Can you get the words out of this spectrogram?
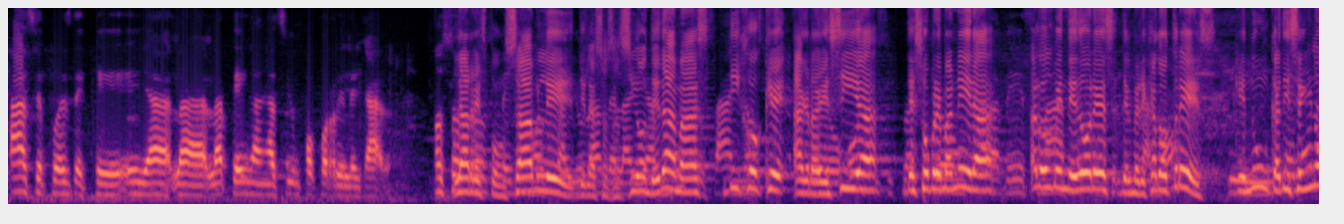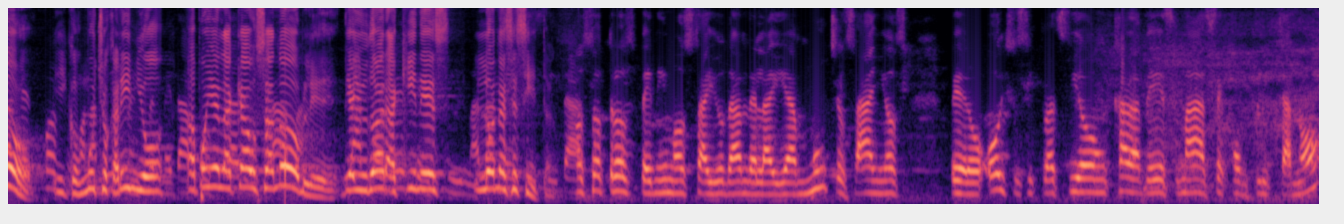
hace pues de que ella la, la tengan así un poco relegada la responsable de la Asociación de Damas dijo que agradecía de sobremanera a los vendedores del Mercado 3, que nunca dicen no y con mucho cariño apoyan la causa noble de ayudar a quienes lo necesitan. Nosotros venimos ayudándola ya muchos años, pero hoy su situación cada vez más se complica, ¿no?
